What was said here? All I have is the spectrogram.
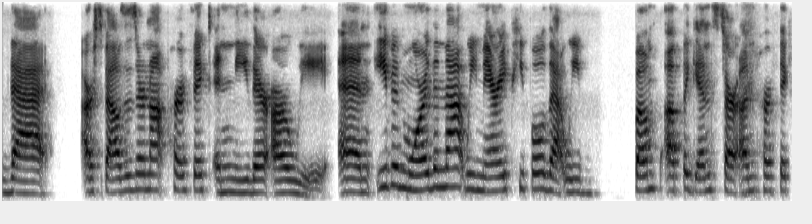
that our spouses are not perfect and neither are we. And even more than that, we marry people that we bump up against our unperfect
